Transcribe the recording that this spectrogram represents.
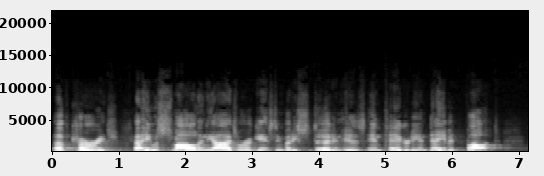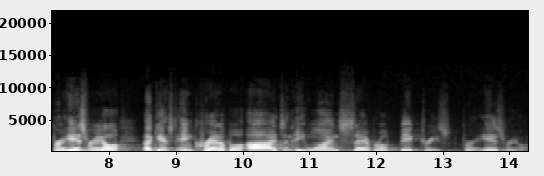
of courage. Uh, he was small and the odds were against him, but he stood in his integrity. And David fought for Israel against incredible odds, and he won several victories for Israel.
